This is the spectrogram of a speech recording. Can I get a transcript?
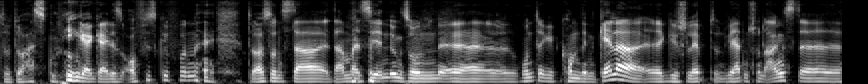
du, du hast ein mega geiles Office gefunden. Du hast uns da damals hier in irgendeinen so äh, runtergekommenen Keller äh, geschleppt und wir hatten schon Angst, äh,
